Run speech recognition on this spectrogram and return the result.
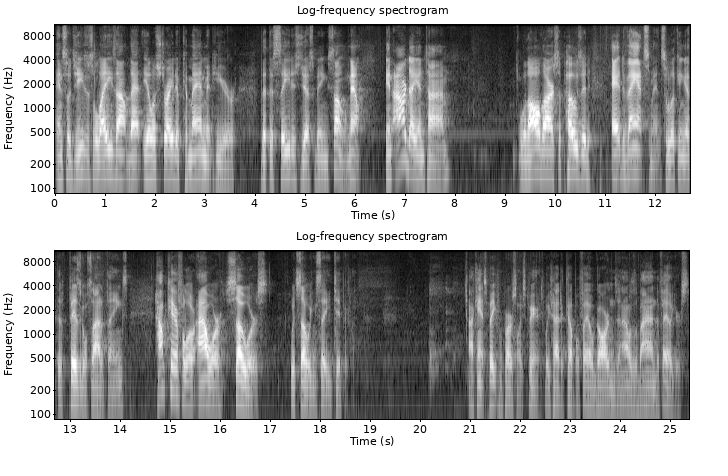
And so Jesus lays out that illustrative commandment here that the seed is just being sown. Now, in our day and time, with all our supposed advancements, looking at the physical side of things, how careful are our sowers with sowing seed typically? I can't speak from personal experience. We've had a couple failed gardens, and I was behind the failures.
